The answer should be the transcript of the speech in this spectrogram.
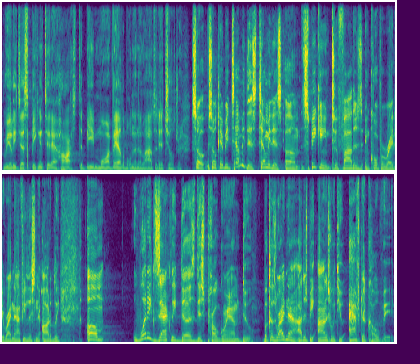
really just speaking to their hearts to be more available in the lives of their children. So, so KB, tell me this. Tell me this. Um, speaking to Fathers Incorporated right now, if you're listening audibly, um, what exactly does this program do? Because right now, I'll just be honest with you. After COVID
